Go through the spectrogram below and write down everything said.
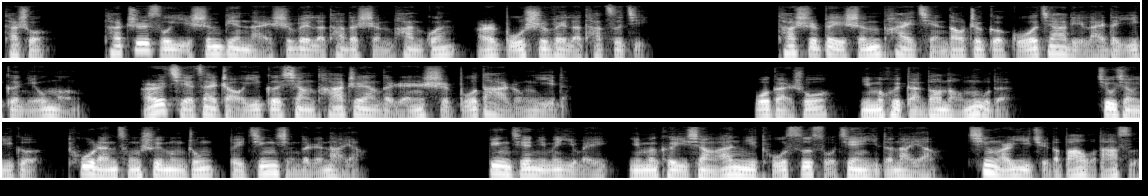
他说，他之所以申辩，乃是为了他的审判官，而不是为了他自己。他是被神派遣到这个国家里来的一个牛虻，而且再找一个像他这样的人是不大容易的。我敢说，你们会感到恼怒的，就像一个。突然从睡梦中被惊醒的人那样，并且你们以为你们可以像安妮图斯所建议的那样轻而易举的把我打死，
